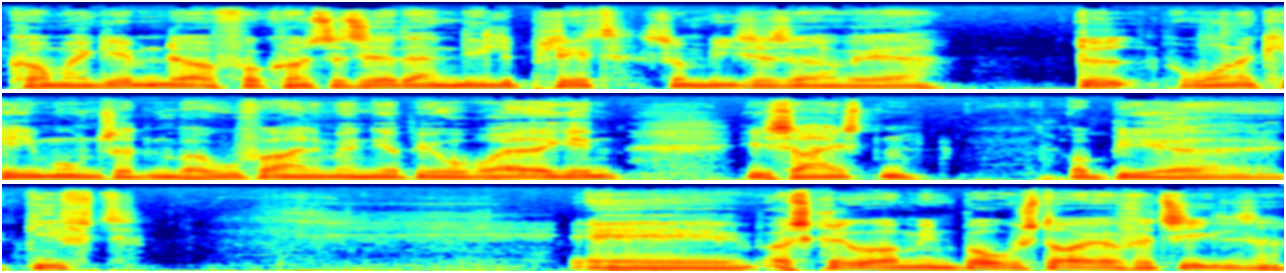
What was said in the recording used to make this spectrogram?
kommer igennem det og får konstateret, at der er en lille plet, som viser sig at være død på grund af kemoen, så den var ufarlig, men jeg blev opereret igen i 16 og bliver gift. Øh, og skriver min bog Støj og Fortigelser,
